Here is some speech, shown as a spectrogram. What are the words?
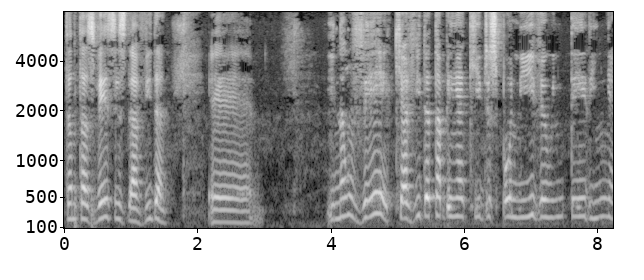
tantas vezes da vida é, e não vê que a vida está bem aqui disponível, inteirinha,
